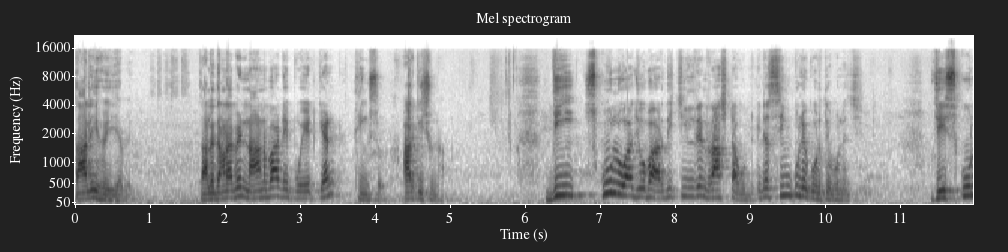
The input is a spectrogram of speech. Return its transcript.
তাহলেই হয়ে যাবে। তাহলে দাঁড়াবে none but a poet can think so আর কিছু না। The school was over the children rushed out এটা সিম্পলে করতে বলেছে। যে স্কুল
